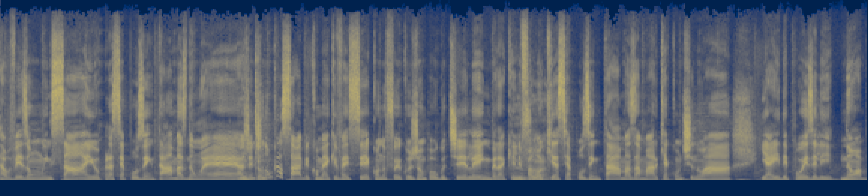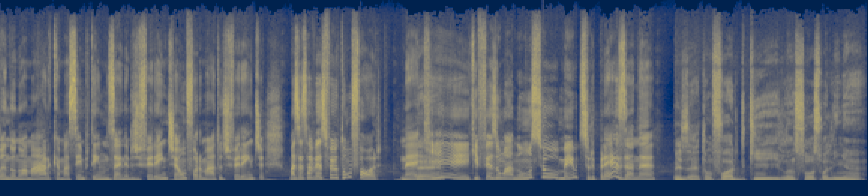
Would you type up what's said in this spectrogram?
Talvez um ensaio para se aposentar, mas não é. A Então. gente nunca sabe como é que vai ser. Quando foi com o Jean Paul Gaultier, lembra? Que ele Exato. falou que ia se aposentar, mas a marca ia continuar. E aí depois ele não abandonou a marca, mas sempre tem um designer diferente, é um formato diferente. Mas dessa vez foi o Tom Ford, né? É. Que, que fez um anúncio meio de surpresa, né? Pois é, Tom Ford que lançou a sua linha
